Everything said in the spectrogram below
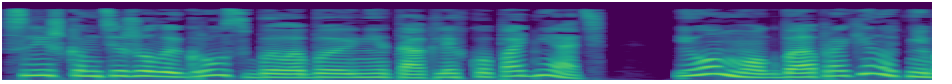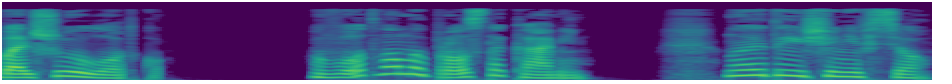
Слишком тяжелый груз было бы не так легко поднять, и он мог бы опрокинуть небольшую лодку. Вот вам и просто камень. Но это еще не все.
